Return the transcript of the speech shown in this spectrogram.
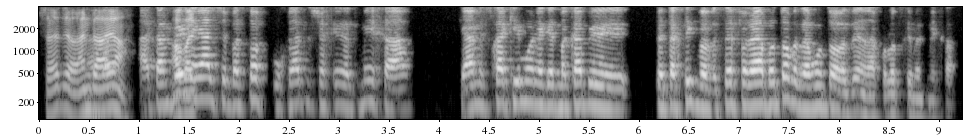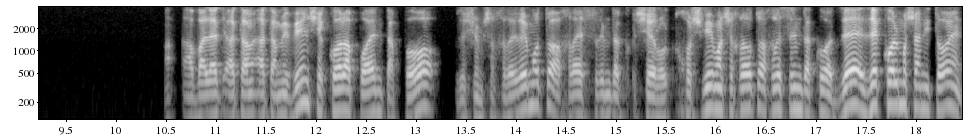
בסדר, אין בעיה. אתה מבין, אייל, שבסוף הוחלט לשחרר את מיכה, כי היה משחק אימון נגד מכבי פתח תקווה וספר היה בו טוב, אז אמרו, טוב, אז הנה, אנחנו לא צריכים את מיכה. אבל אתה, אתה מבין שכל הפואנטה פה זה שמשחררים אותו אחרי 20 דקות, שחושבים על לשחרר אותו אחרי 20 דקות, זה, זה כל מה שאני טוען.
